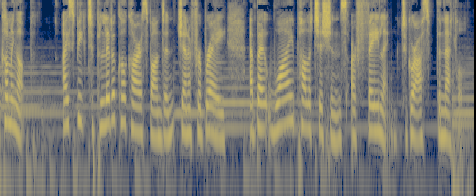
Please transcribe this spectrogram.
Coming up, I speak to political correspondent Jennifer Bray about why politicians are failing to grasp the nettle.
